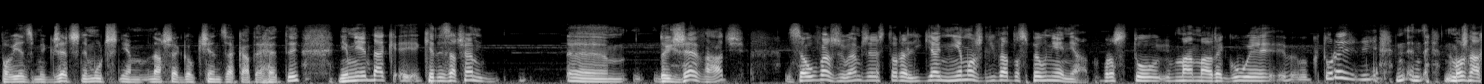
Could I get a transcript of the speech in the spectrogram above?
powiedzmy grzecznym uczniem naszego księdza katechety. Niemniej jednak, e, kiedy zacząłem em, dojrzewać, zauważyłem, że jest to religia niemożliwa do spełnienia. Po prostu ma, ma reguły, które można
